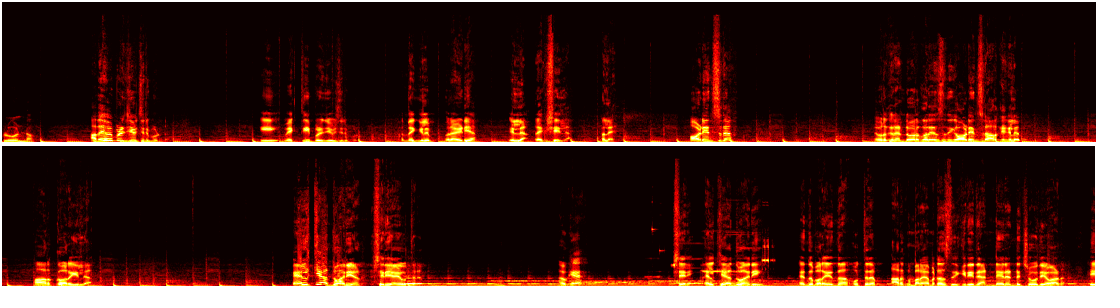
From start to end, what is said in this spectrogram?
ക്ലൂ ഉണ്ടോ? അദ്ദേഹം ഇപ്പോഴും ജീവിച്ചിരിപ്പുണ്ട്. ഈ വ്യക്തി ഇപ്പോഴും ജീവിച്ചിരിപ്പുണ്ട്. എന്തെങ്കിലും ഒരു ഐഡിയ ഇല്ല രക്ഷയില്ല. അല്ലേ? ഓഡിയൻസിന് ഇവർക്ക് രണ്ടുപേർക്കും അറിയാൻ സ്ഥിതിക്ക് ഓഡിയൻസിന് ആർക്കെങ്കിലും? ആർക്കും അറിയില്ല. എൽ കെ അദ്വാനിയാണ്. ശരിയായ ഉത്തരം. ഓക്കെ ശരി. എൽ കെ അദ്വാനി എന്ന് പറയുന്ന ഉത്തരം ആർക്കും പറയാൻ പറ്റാത്ത സ്ഥിതിക്ക് ഇനി രണ്ടേ രണ്ട് ചോദ്യമാണ്. ഈ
